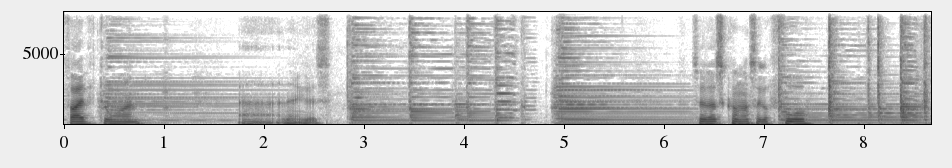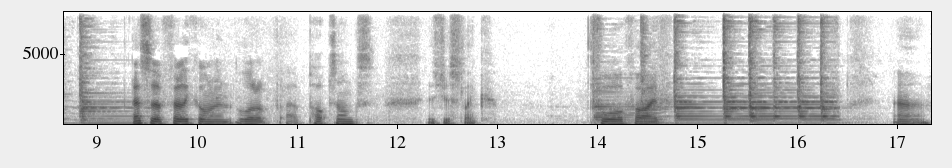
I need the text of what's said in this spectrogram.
5 to 1, uh, and then it goes. So that's common, that's like a 4. That's a fairly common in a lot of uh, pop songs. It's just like 4 or 5. Um,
